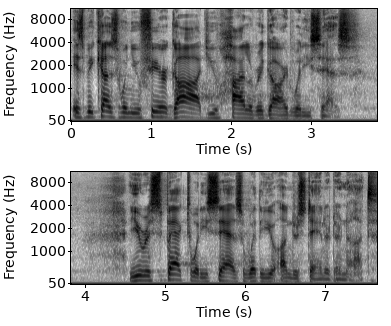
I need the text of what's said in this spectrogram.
is because when you fear God, you highly regard what He says. You respect what He says, whether you understand it or not.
